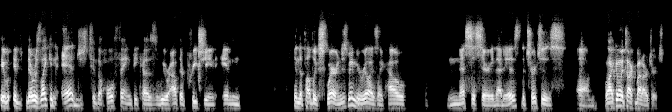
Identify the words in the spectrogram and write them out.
it, it there was like an edge to the whole thing because we were out there preaching in in the public square and just made me realize like how necessary that is. The churches um well i can only talk about our church.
